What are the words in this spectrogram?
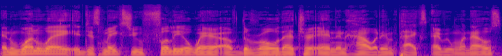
in one way it just makes you fully aware of the role that you're in and how it impacts everyone else.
